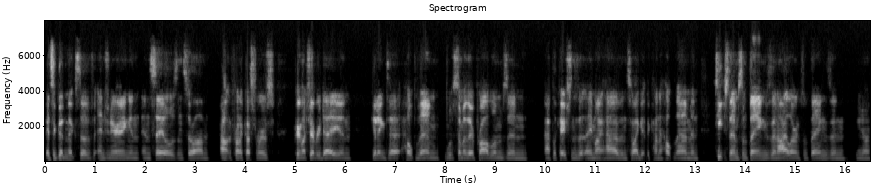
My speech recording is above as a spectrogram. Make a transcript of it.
it's a good mix of engineering and, and sales, and so I'm out in front of customers pretty much every day and getting to help them with some of their problems and applications that they might have, and so I get to kind of help them and teach them some things, and I learn some things, and you know,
